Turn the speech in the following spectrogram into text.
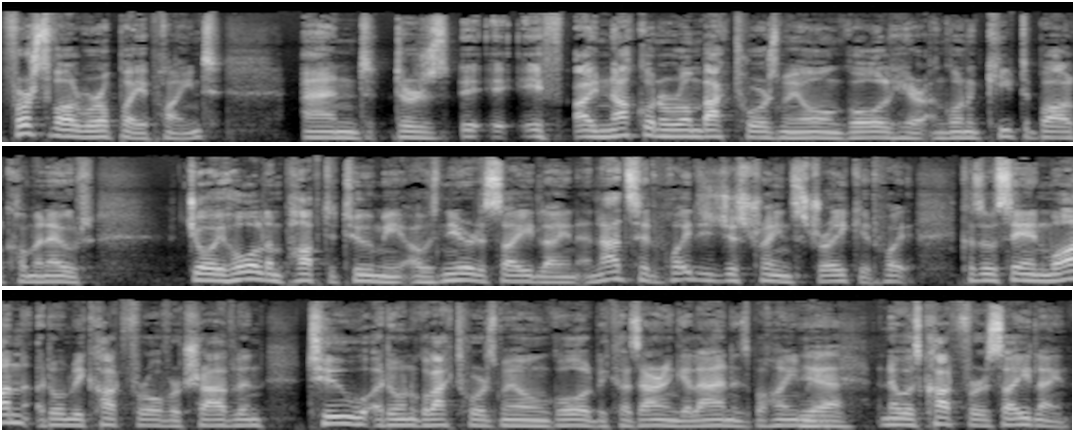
first of all, we're up by a point, and there's if I'm not going to run back towards my own goal here, I'm going to keep the ball coming out. Joey Holden popped it to me. I was near the sideline, and lad said, "Why did you just try and strike it?" Because I was saying, one, I don't want to be caught for over travelling. Two, I don't want to go back towards my own goal because Aaron Gillane is behind Yeah. me, and I was caught for a sideline.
